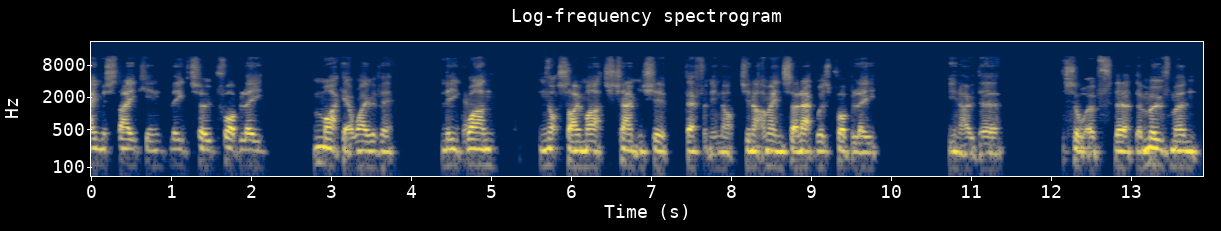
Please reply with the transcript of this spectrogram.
a mistake in League Two probably might get away with it. League One, not so much. Championship, definitely not. Do you know what I mean? So that was probably, you know, the sort of the the movement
